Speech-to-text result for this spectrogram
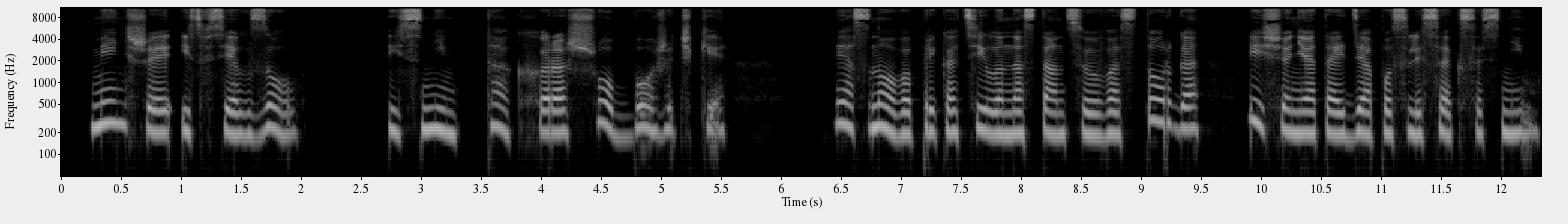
— меньшее из всех зол. И с ним так хорошо, божечки. Я снова прикатила на станцию восторга, еще не отойдя после секса с ним.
